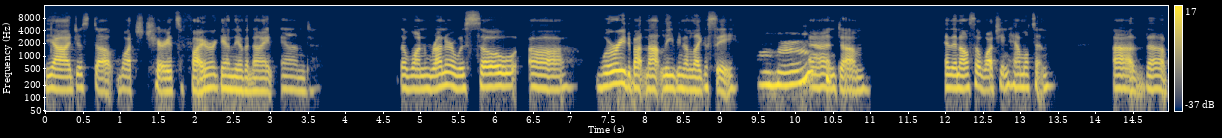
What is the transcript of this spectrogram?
Yeah, I just uh, watched Chariots of Fire again the other night, and the one runner was so uh, worried about not leaving a legacy, mm-hmm. and um, and then also watching Hamilton, uh, the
